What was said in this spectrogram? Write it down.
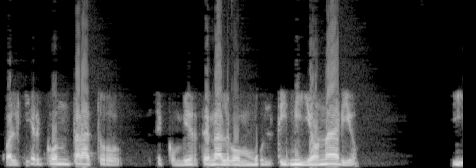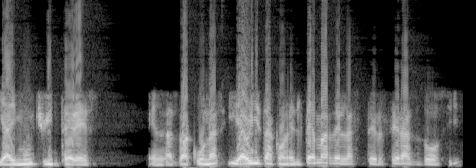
cualquier contrato se convierte en algo multimillonario y hay mucho interés en las vacunas. Y ahorita con el tema de las terceras dosis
